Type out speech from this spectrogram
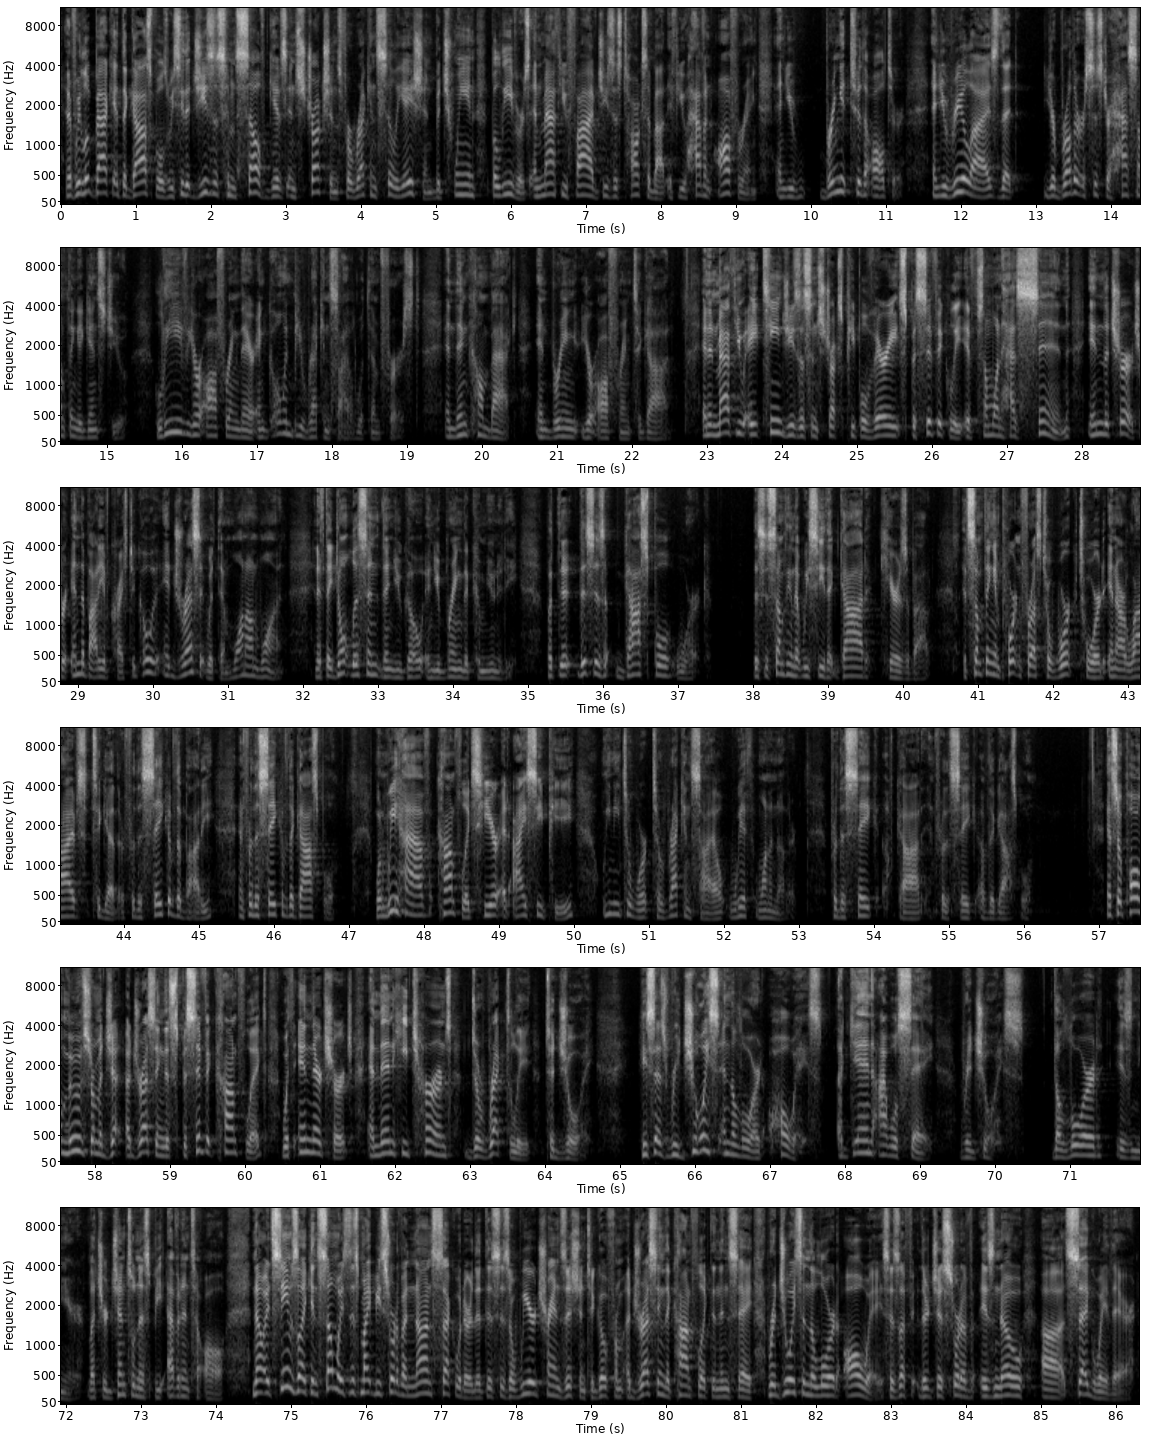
And if we look back at the Gospels, we see that Jesus himself gives instructions for reconciliation between believers. In Matthew 5, Jesus talks about if you have an offering and you bring it to the altar and you realize that your brother or sister has something against you, Leave your offering there and go and be reconciled with them first, and then come back and bring your offering to God. And in Matthew 18, Jesus instructs people very specifically if someone has sin in the church or in the body of Christ to go address it with them one on one. And if they don't listen, then you go and you bring the community. But this is gospel work. This is something that we see that God cares about. It's something important for us to work toward in our lives together for the sake of the body and for the sake of the gospel. When we have conflicts here at ICP, we need to work to reconcile with one another for the sake of God and for the sake of the gospel. And so Paul moves from addressing this specific conflict within their church, and then he turns directly to joy. He says, Rejoice in the Lord always. Again, I will say, Rejoice. The Lord is near. Let your gentleness be evident to all. Now, it seems like in some ways this might be sort of a non sequitur, that this is a weird transition to go from addressing the conflict and then say, rejoice in the Lord always, as if there just sort of is no uh, segue there.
